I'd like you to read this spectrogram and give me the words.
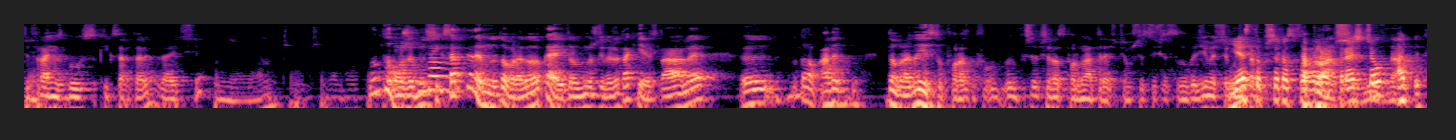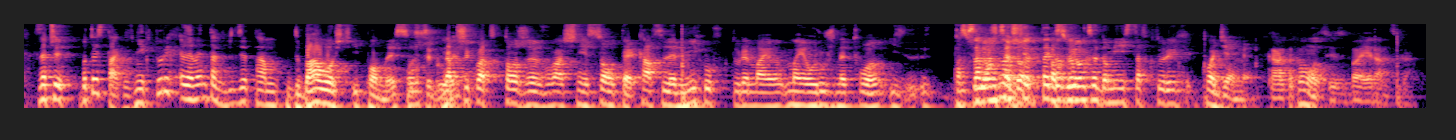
Czy Franius był z Kickstarterem, wydaje ci się? Nie wiem, czy, czy nie był. No to może był z Kickstarterem, no dobra, no okej, to możliwe, że tak jest, ale, yy, no dobra, ale dobra, no jest to fora, f, prze- przerost treścią, wszyscy się z tym godzimy. szczególnie Jest ta- to przerost plansza treścią. A, znaczy, bo to jest tak, w niektórych elementach widzę tam dbałość i pomysł. Na przykład to, że właśnie są te kafle mnichów, które mają, mają różne tło i, y, pasujące, zależności do, od tego, pasujące do miejsca, w których kładziemy. Karta pomocy jest bajerancka.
